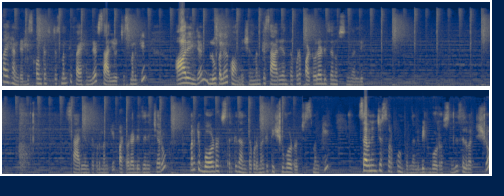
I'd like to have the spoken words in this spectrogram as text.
five hundred discount price వచ్చేసి మనకి ఫైవ్ హండ్రెడ్ సారీ వచ్చేసి మనకి orange and blue colour combination మనకి సారీ అంతా కూడా పటోలా డిజైన్ వస్తుందండి. సారీ అంతా కూడా మనకి పటోలా డిజైన్ ఇచ్చారు. మనకి బోర్డర్ వచ్చేసరికి ఇదంతా కూడా మనకి టిష్యూ బోర్డర్ వచ్చేసి మనకి సెవెన్ ఇంచెస్ వరకు ఉంటుందండి. బిగ్ బోర్డర్ వస్తుంది. సిల్వర్ టిష్యూ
